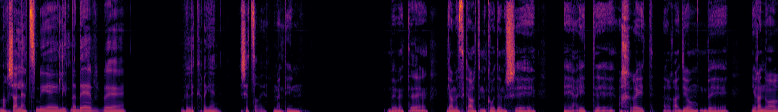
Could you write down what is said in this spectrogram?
מרשה לעצמי אה, להתנדב ולקריין כשצריך. מדהים. באמת, אה, גם הזכרת מקודם שהיית אה, אחראית על הרדיו בעיר הנוער,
